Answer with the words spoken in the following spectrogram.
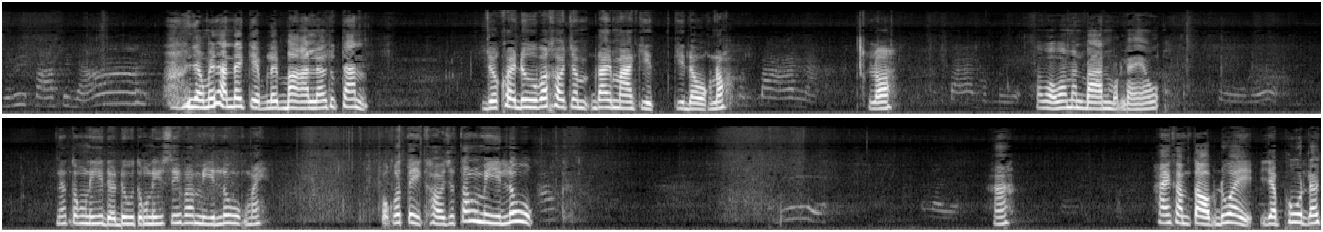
จะรีบตามไปไหน ยังไม่ทันได้เก็บเลยบานแล้วทุกท่าน เดี๋ยวค่อยดูว่าเขาจะได้มากี่กี่ดอกเนาะเหรอ เขาบอกว่ามันบานหมดแล้ว แล้วตรงนี้เดี๋ยวดูตรงนี้ซิว่ามีลูกไหม ปกติเขาจะต้องมีลูก ฮะ ให้คำตอบด้วย อย่าพูดแล้ว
